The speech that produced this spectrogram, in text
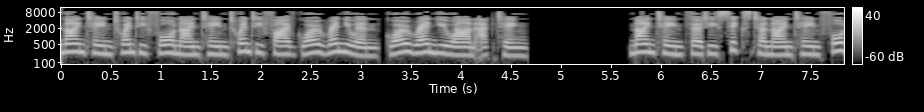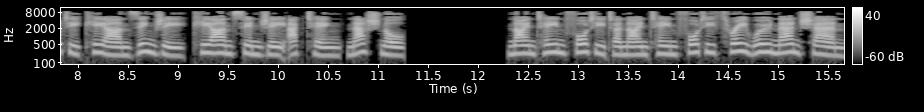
1924–1925 Guo Renyuan Guo Renyuan Acting. 1936–1940 Qian Xingji Qian Xinji Acting National 1940 to 1943 Wu Nanxuan.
